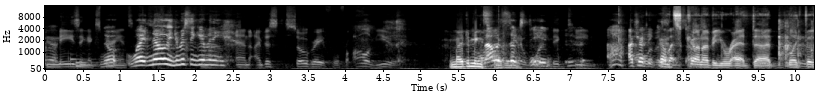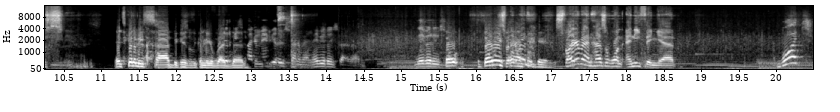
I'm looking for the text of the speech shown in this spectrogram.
Amazing No, experiences. wait, no, you're missing Game of Uh, the and I'm just so grateful for all of you. Imagine being That was Spider-Man. six- Being a one 16. big team. I tried to All of kill us. It's gonna be Red Dead. Like this. It's gonna be sad because it's gonna be Red Dead. Maybe it'll be Spider-Man. Maybe it'll be Spider-Man. Maybe it'll be Spider-Man. it's always Spider-Man. Spider-Man hasn't won anything yet. What?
